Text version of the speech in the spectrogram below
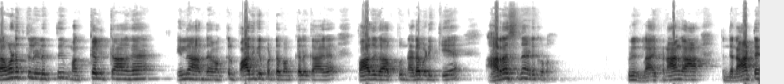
கவனத்தில் எடுத்து மக்களுக்காக இல்லை அந்த மக்கள் பாதிக்கப்பட்ட மக்களுக்காக பாதுகாப்பு நடவடிக்கையை அரசு தான் எடுக்கணும். புரியுதுங்களா? இப்போ நாங்கள் இந்த நாட்டை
